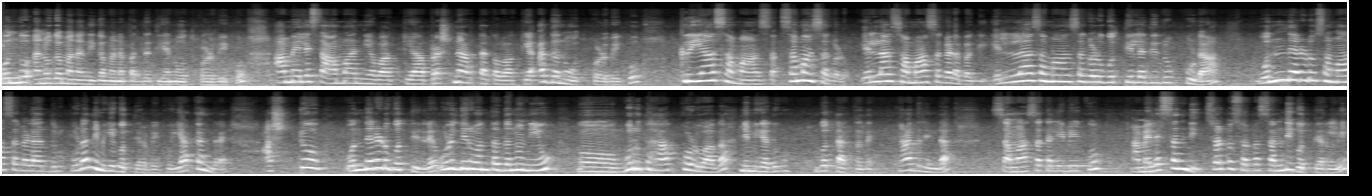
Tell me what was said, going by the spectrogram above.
ಒಂದು ಅನುಗಮನ ನಿಗಮನ ಪದ್ಧತಿಯನ್ನು ಓದ್ಕೊಳ್ಬೇಕು. ಆಮೇಲೆ ಸಾಮಾನ್ಯ ವಾಕ್ಯ, ಪ್ರಶ್ನಾರ್ಥಕ ವಾಕ್ಯ ಅದನ್ನು ಓದ್ಕೊಳ್ಬೇಕು. ಕ್ರಿಯಾ ಸಮಾಸ, ಸಮಾಸಗಳು, ಎಲ್ಲ ಸಮಾಸಗಳ ಬಗ್ಗೆ, ಎಲ್ಲ ಸಮಾಸಗಳು ಗೊತ್ತಿಲ್ಲದಿದ್ರೂ ಕೂಡ ಒಂದೆರಡು ಸಮಾಸಗಳಾದರೂ ಕೂಡ ನಿಮಗೆ ಗೊತ್ತಿರಬೇಕು. ಯಾಕಂದರೆ ಅಷ್ಟು ಒಂದೆರಡು ಗೊತ್ತಿದ್ರೆ ಉಳಿದಿರುವಂಥದ್ದನ್ನು ನೀವು ಗುರುತು ಹಾಕ್ಕೊಳ್ಳುವಾಗ ನಿಮಗೆ ಅದು ಗೊತ್ತಾಗ್ತದೆ. ಆದ್ದರಿಂದ ಸಮಾಸ ಕಲಿಬೇಕು, ಆಮೇಲೆ ಸಂಧಿ, ಸ್ವಲ್ಪ ಸ್ವಲ್ಪ ಸಂಧಿ ಗೊತ್ತಿರಲಿ.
